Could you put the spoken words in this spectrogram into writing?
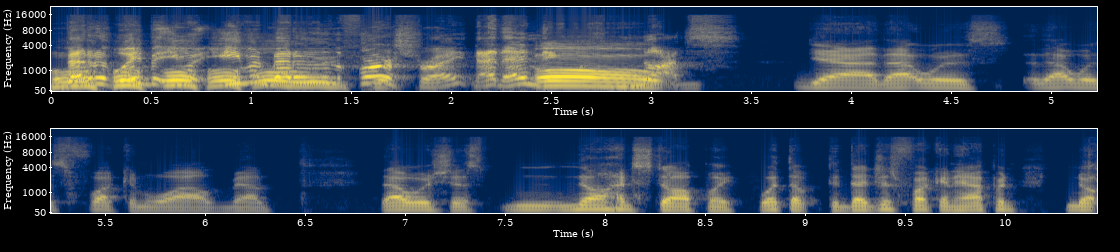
Better, way, be- even, even better than the Holy shit. first, right? That ending Oh, was nuts. Yeah, that was that was fucking wild, man. That was just nonstop. Like, what the? Did that just fucking happen? No,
